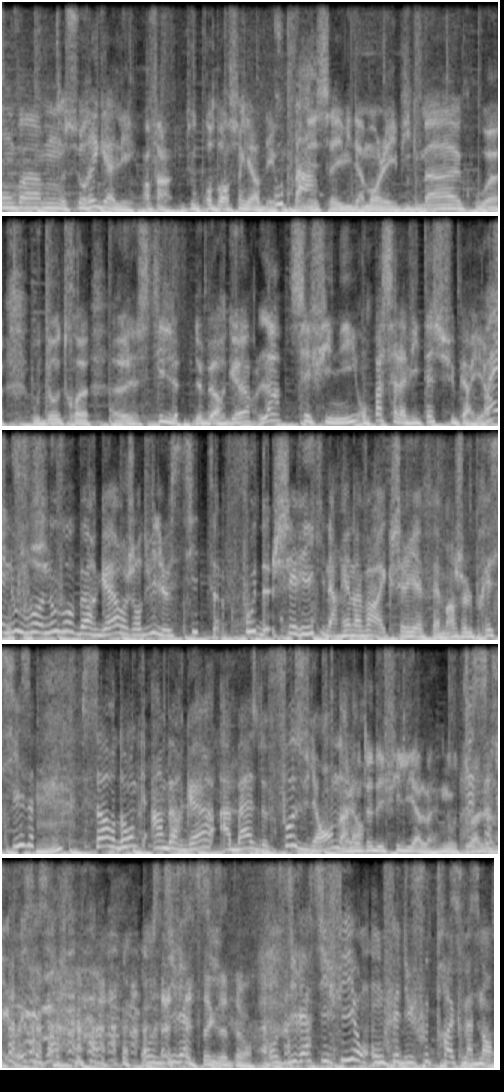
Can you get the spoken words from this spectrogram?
On va hum, se régaler, enfin, toute proportion gardée. Ou Vous pas. connaissez évidemment les Big Mac ou, euh, ou d'autres euh, styles de burgers. Là, c'est fini, on passe à la vitesse supérieure. Ouais, Sophie. nouveau, nouveau burger. Aujourd'hui, le site Food Chéri, qui n'a rien à voir avec Chéri FM, hein, je le précise, sort donc un burger à base de fausse viande. On a Alors, monté des filiales, nous, tu vois. qu'est-ce le- qui- oui, c'est ça. on se C'est ça, divertit. exactement. On se diversifie, on, on fait du food truck maintenant.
